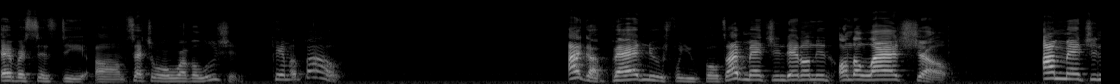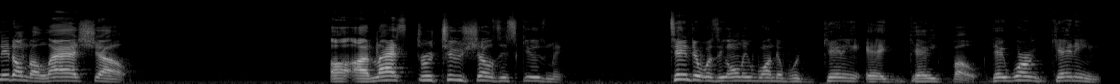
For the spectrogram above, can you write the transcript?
ever since the um, sexual revolution came about. I got bad news for you folks. I mentioned that on the on the last show. I mentioned it on the last show. Uh, our last through two shows, excuse me. Tinder was the only one that was getting a gay folk. They weren't getting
